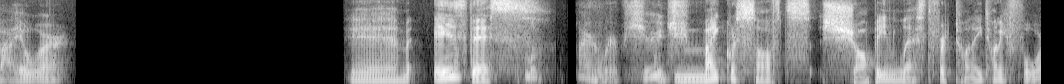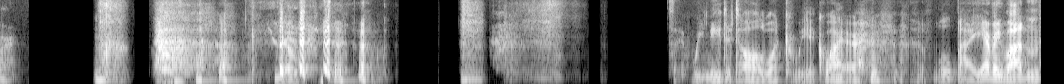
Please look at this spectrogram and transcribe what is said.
Bioware. Um, is this Bioware, huge. Microsoft's shopping list for 2024? no. Say, we need it all. What can we acquire? We'll buy everyone.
